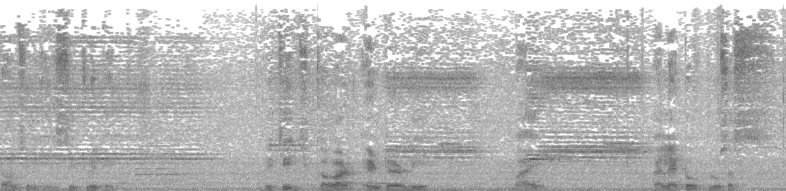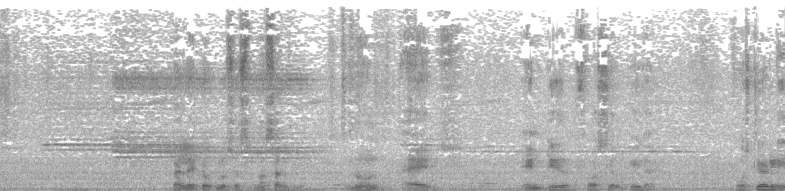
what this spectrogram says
tonsil is situated, which is covered entirely by palatoglossus palatoglossus muscle known as anterior faucial pillar posteriorly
